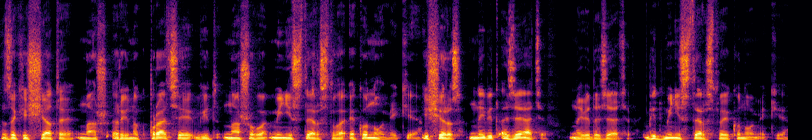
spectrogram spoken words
захищати наш ринок праці від нашого міністерства економіки. І ще раз, не від азіатів, не від азіатів, від міністерства економіки.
